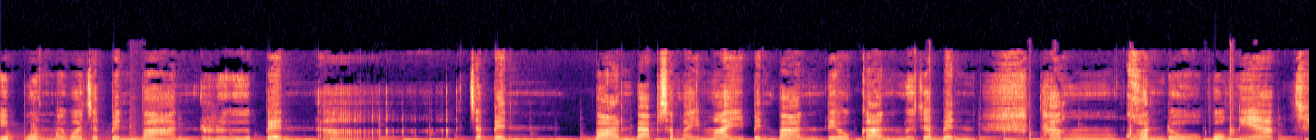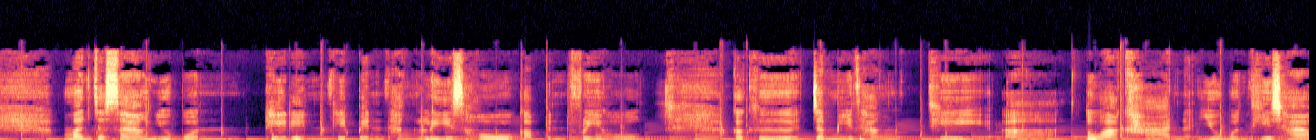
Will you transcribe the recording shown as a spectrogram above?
ญี่ปุ่นไม่ว่าจะเป็นบ้านหรือเป็นจะเป็นบ้านแบบสมัยใหม่ เป็นบ้านเดียวกัน หรือจะเป็นทั้งคอนโด พวกเนี้ย มันจะสร้างอยู่บนที่ดินที่เป็นทั้ง lease hold กับเป็น free hold ก็คือจะมีทั้งที่ตัวอาคารอยู่บนที่เช่า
